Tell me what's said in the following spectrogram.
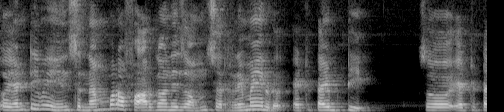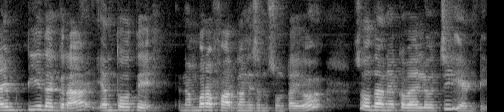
so N t means number of organisms remained at time t so at time t దగ్గర ఎంత అవుతాయి నెంబర్ ఆఫ్ ఆర్గానిజమ్స్ ఉంటాయో సో దాని యొక్క వాల్యూ వచ్చి ఎన్టీ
